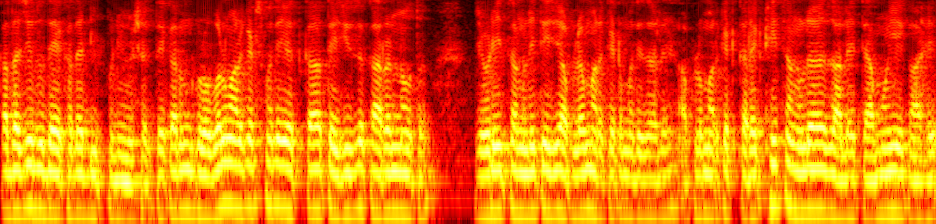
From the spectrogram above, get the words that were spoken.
कदाचित उद्या एखाद्या डिप्पणी येऊ शकते. कारण ग्लोबल मार्केट्समध्ये इतका तेजीचं कारण नव्हतं. जेवढी चांगली तेजी आपल्या मार्केटमध्ये झाले आपलं मार्केट करेक्टही चांगलं झालं आहे त्यामुळे एक आहे.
